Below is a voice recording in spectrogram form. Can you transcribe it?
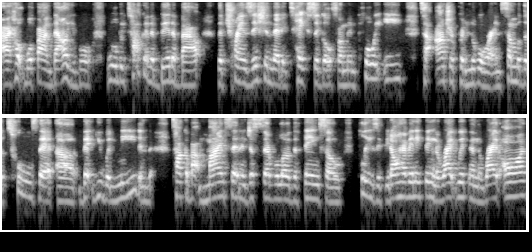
I hope will find valuable. We'll be talking a bit about the transition that it takes to go from employee to entrepreneur and some of the tools that uh, that you would need and talk about mindset and just several other things. So please, if you don't have anything to write with and to write on,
